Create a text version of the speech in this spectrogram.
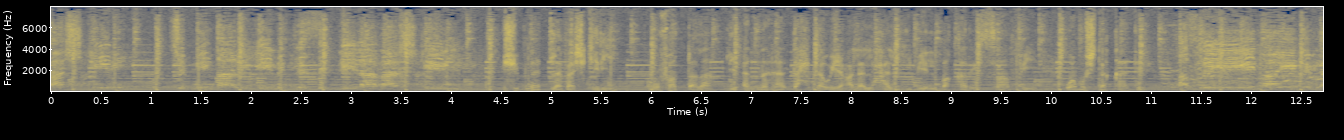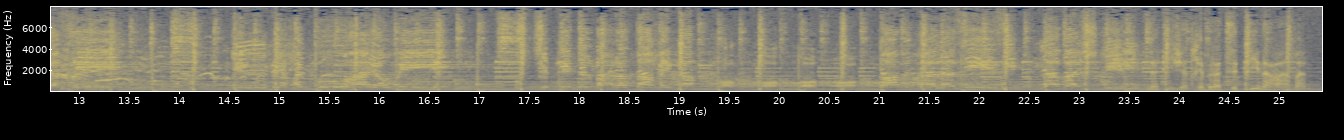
لافاشكيري جبني طريقي مثل الزبدة لافاشكيري جبنات لافاشكيري مفضلة لأنها تحتوي على الحليب البقري الصافي ومشتقاته. أصلي طيب مغذي اللي بيحبوها يوميا جبنة البقرة الضاحكة طعمتها لذيذة لافاشكيري. نتيجة خبرة 60 عاما.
